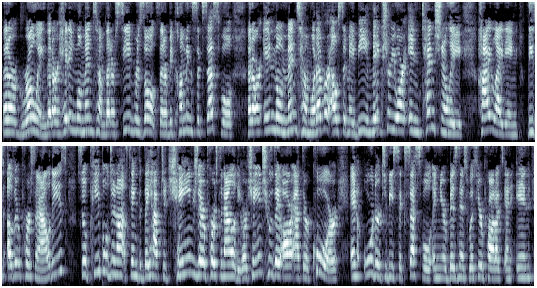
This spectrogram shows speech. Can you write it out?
that are growing, that are hitting momentum, that are seeing results, that are becoming successful, that are in momentum, whatever else it may be. Make sure you are intentionally highlighting these other personalities so people do not think that they have to change their personality or change who they are at their core in order to be successful in your business with your product and in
